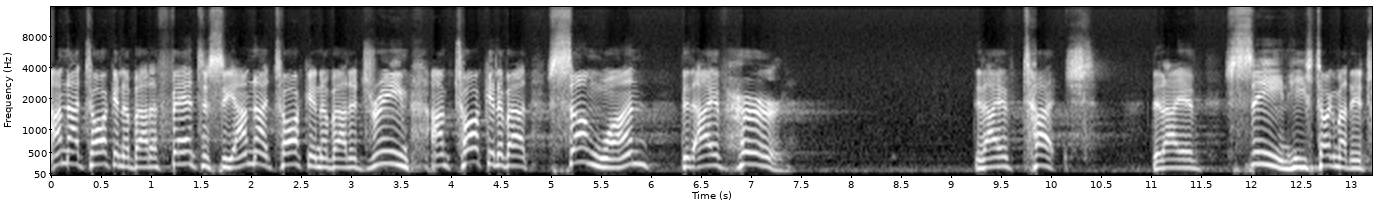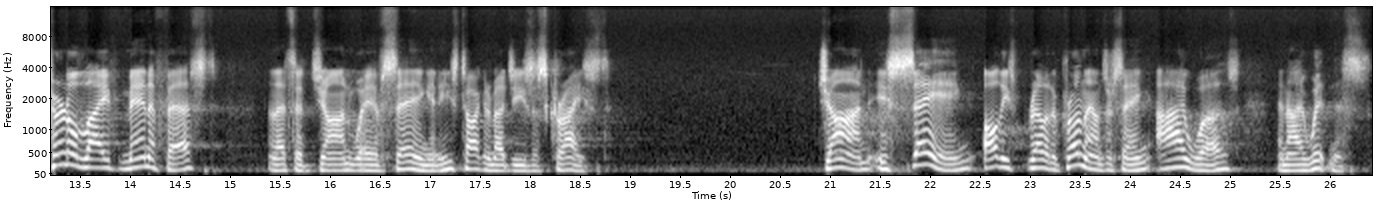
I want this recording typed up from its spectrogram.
I'm not talking about a fantasy. I'm not talking about a dream. I'm talking about someone that I have heard, that I have touched that I have seen. He's talking about the eternal life manifest, and that's a John way of saying it. He's talking about Jesus Christ. John is saying, all these relative pronouns are saying, I was an eyewitness.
